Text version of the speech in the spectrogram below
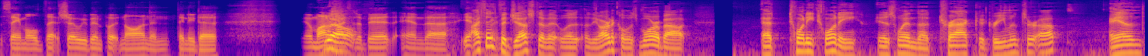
the same old that show we've been putting on, and they need to, you know, modernize Well, it a bit. And uh, yeah, I think the gist of it was the article was more about at 2020 is when the track agreements are up and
